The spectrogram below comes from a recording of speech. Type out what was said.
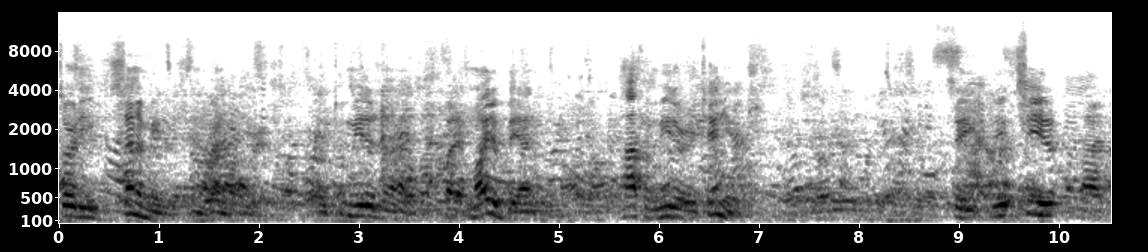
30 centimeters in 100 years. So two meters in a 100. But it might have been half a meter in 10 years. See, you see, uh,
